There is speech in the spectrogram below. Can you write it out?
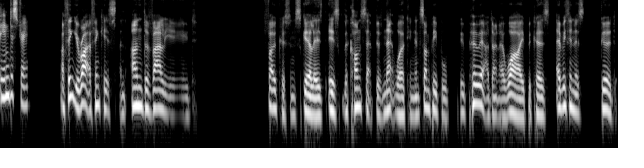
the industry. I think you're right. I think it's an undervalued focus and skill is is the concept of networking. And some people who poo it i don't know why because everything that's good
